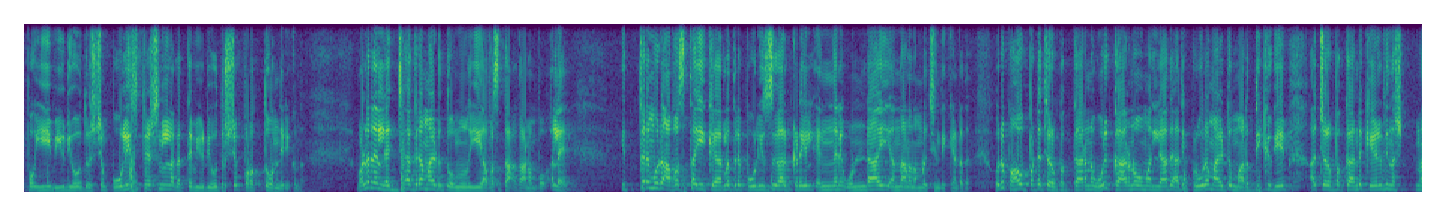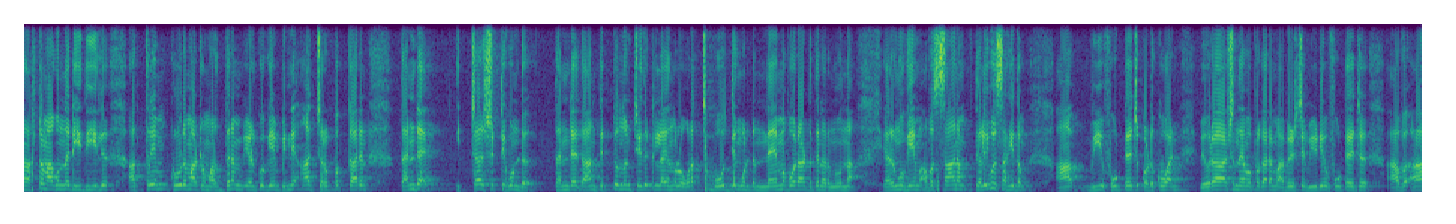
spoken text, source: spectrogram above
ഇപ്പോൾ ഈ വീഡിയോ ദൃശ്യം പോലീസ് സ്റ്റേഷനിലകത്തെ വീഡിയോ ദൃശ്യം പുറത്തു വന്നിരിക്കുന്നത്. വളരെ ലജ്ജാകരമായിട്ട് തോന്നുന്നു ഈ അവസ്ഥ കാണുമ്പോൾ അല്ലേ? ഇത്തരം ഒരു അവസ്ഥ ഈ കേരളത്തിലെ പോലീസുകാർക്കിടയിൽ എങ്ങനെ ഉണ്ടായി എന്നാണ് നമ്മൾ ചിന്തിക്കേണ്ടത്. ഒരു പാവപ്പെട്ട ചെറുപ്പക്കാരനെ ഒരു കാരണവുമല്ലാതെ അതിക്രൂരമായിട്ട് മർദ്ദിക്കുകയും ആ ചെറുപ്പക്കാരന്റെ കേൾവി നഷ്ട- നഷ്ടമാകുന്ന രീതിയിൽ അത്രയും ക്രൂരമായിട്ടുള്ള മർദ്ദനം ഏൽക്കുകയും പിന്നെ ആ ചെറുപ്പക്കാരൻ തന്റെ ഇച്ഛാശക്തി കൊണ്ട് തന്റെ താൻ തെറ്റൊന്നും ചെയ്തിട്ടില്ല എന്നുള്ള ഉറച്ച ബോധ്യം കൊണ്ട് നിയമ പോരാട്ടത്തിന് ഇറങ്ങുന്ന ഇറങ്ങുകയും അവസാനം തെളിവ് സഹിതം ആ ഫുട്ടേജ് കൊടുക്കുവാൻ വിവരാവകാശ നിയമപ്രകാരം അപേക്ഷിച്ച വീഡിയോ ഫുട്ടേജ് ആ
